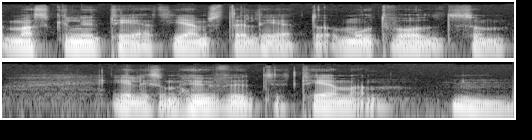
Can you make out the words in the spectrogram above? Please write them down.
maskulinitet, jämställdhet och mot våld som är liksom huvudteman. Mm.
